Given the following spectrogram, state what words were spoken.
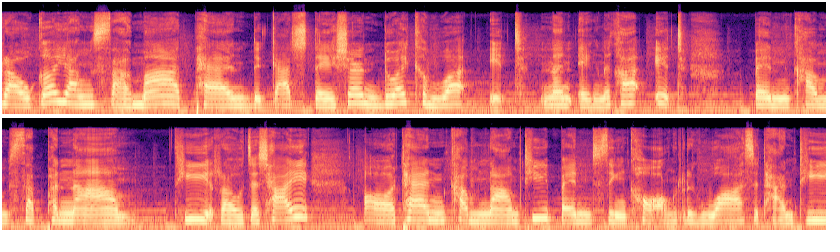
เราก็ยังสามารถแทน the gas station ด้วยคำว่า it นั่นเองนะคะ it เป็นคำสรรพนามที่เราจะใช้แทนคำนามที่เป็นสิ่งของหรือว่าสถานที่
